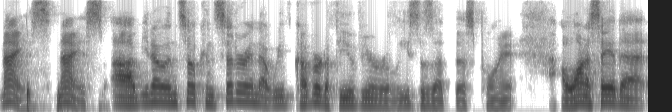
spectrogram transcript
Nice, nice. Um, you know, and so considering that we've covered a few of your releases at this point, I want to say that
